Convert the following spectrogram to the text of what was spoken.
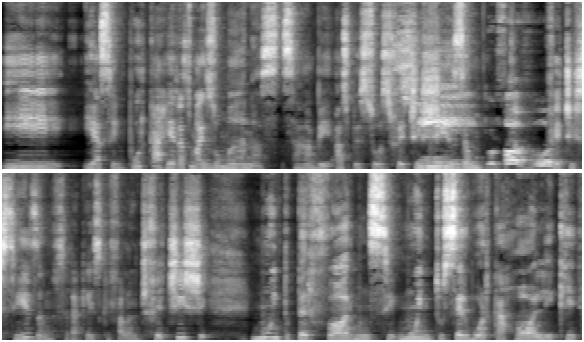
E, e assim, por carreiras mais humanas, sabe? As pessoas fetichizam Sim, por favor. feticizam, será que é isso que fala de fetiche? Muito performance, muito ser workaholic,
